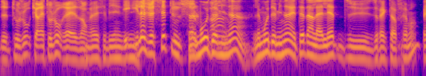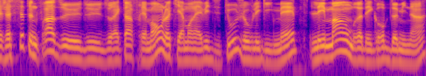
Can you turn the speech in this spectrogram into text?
de toujours, qui auraient toujours raison. Oui, c'est bien dit. Et, et là, je cite une seule le mot phrase. dominant. Le mot dominant était dans la lettre du, du recteur Frémont? Ben, Je cite une phrase du, du, du recteur Frémont, là, qui, à mon avis, dit tout. J'ouvre les guillemets. Les membres des groupes dominants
